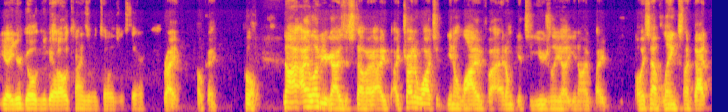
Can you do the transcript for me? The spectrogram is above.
yeah, you're golden. You got all kinds of intelligence there. Right. Okay. Cool. No, I, I love your guys' stuff. I, I, I try to watch it, you know, live. I don't get to usually, uh, you know, I, I always have links. I've got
